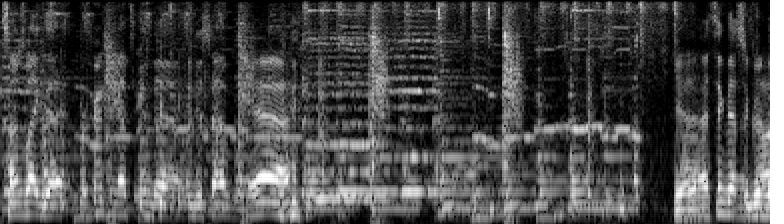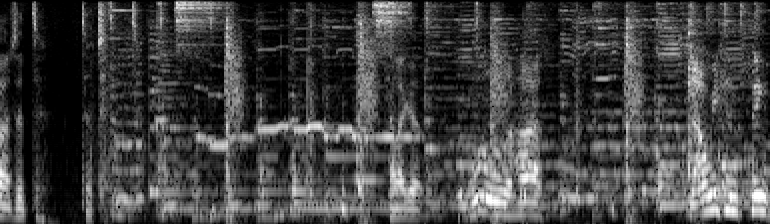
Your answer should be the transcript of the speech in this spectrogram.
Sounds like the percussion that's in the in the sample. Yeah. Yeah, I think that's a good one. I like it. Ooh, hard. Now we can think.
